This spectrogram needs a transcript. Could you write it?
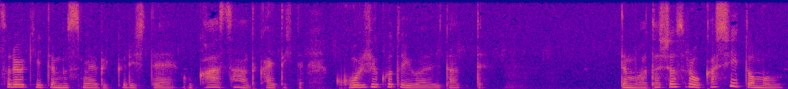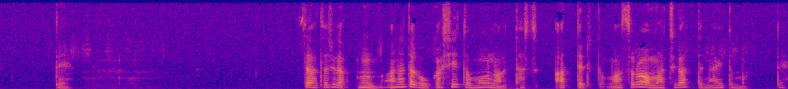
それを聞いて娘はびっくりして「お母さん」って帰ってきて「こういうこと言われた」って「でも私はそれおかしいと思う」ってで私が「うんあなたがおかしいと思うのは合ってると。まあそれは間違ってないと思って。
